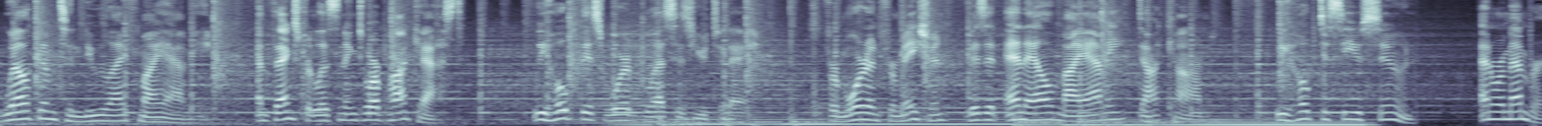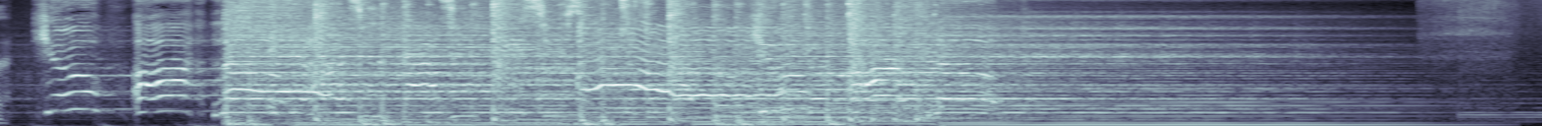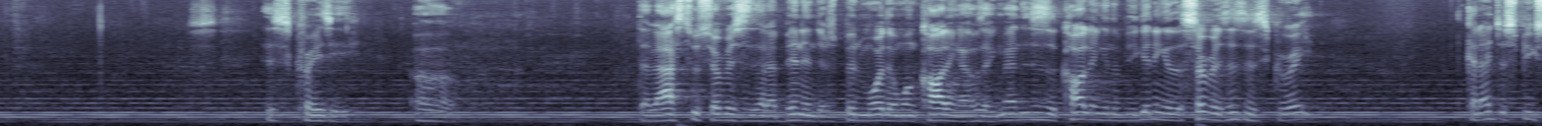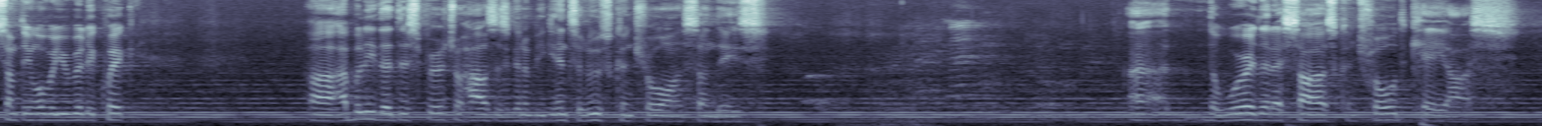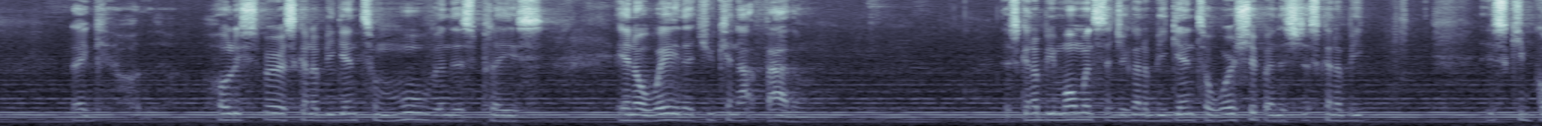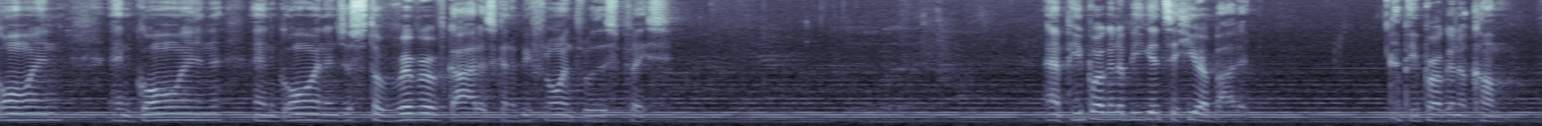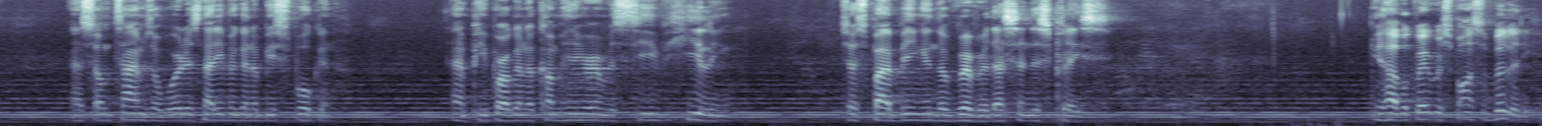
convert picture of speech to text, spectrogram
Welcome to New Life Miami, and thanks for listening to our podcast. We hope this word blesses you today. For more information, visit nlmiami.com. We hope to see you soon. And remember, last two services that I've been in, there's been more than one calling. I was like, man, this is a calling in the beginning of the service. This is great. Can I just speak something over you really quick? Uh, I believe that this spiritual house is going to begin to lose control on Sundays. Uh, the word that I saw is controlled chaos. Like, Holy Spirit is going to begin to move in this place in a way that you cannot fathom. There's going to be moments that you're going to begin to worship, and it's just going to be, just keep going and going and going, and just the river of God is going to be flowing through this place. And people are going to begin to hear about it, and people are going to come. And sometimes a word is not even going to be spoken, and people are going to come here and receive healing just by being in the river that's in this place you have a great responsibility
